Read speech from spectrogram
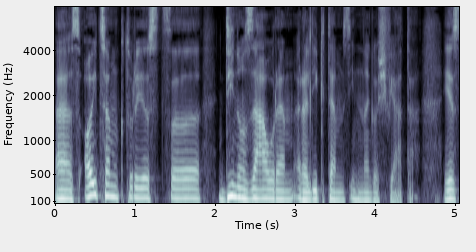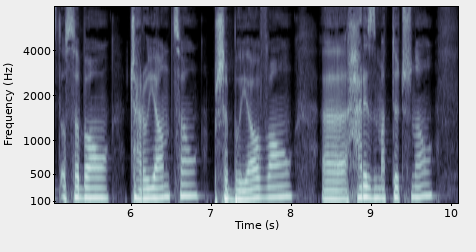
E, z ojcem, który jest e, dinozaurem, reliktem z innego świata. Jest osobą czarującą, przebojową, charyzmatyczną, E,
